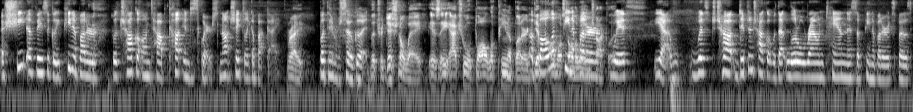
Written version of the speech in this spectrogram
a sheet of basically peanut butter with chocolate on top cut into squares, not shaped like a Buckeye. Right. But they were so good. The traditional way is a actual ball of peanut butter A dipped ball of almost peanut all the way in butter with yeah, with cho- dipped in chocolate with that little round tanness of peanut butter exposed.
